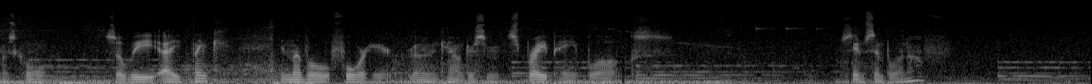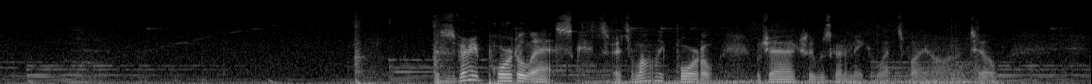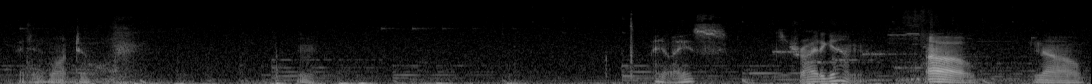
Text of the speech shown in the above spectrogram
That's cool. So we, I think, in level 4 here, we're going to encounter some spray paint blocks. Seems simple enough. This is very Portal-esque. It's, it's a lot like Portal, which I actually was going to make a Let's Play on until I didn't want to. Hmm. Anyways, let's try it again. Oh, no.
